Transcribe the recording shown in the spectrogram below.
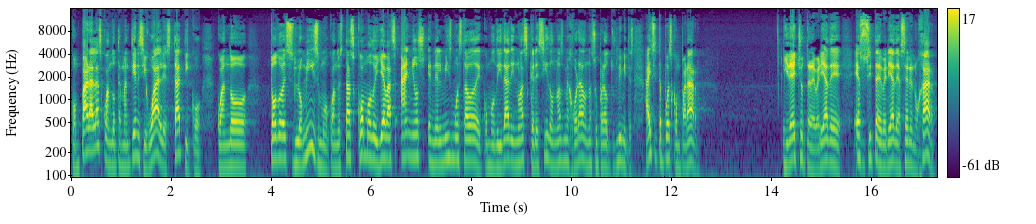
Compáralas cuando te mantienes igual, estático, cuando todo es lo mismo, cuando estás cómodo y llevas años en el mismo estado de comodidad y no has crecido, no has mejorado, no has superado tus límites. Ahí sí te puedes comparar. Y de hecho te debería de, eso sí te debería de hacer enojar,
